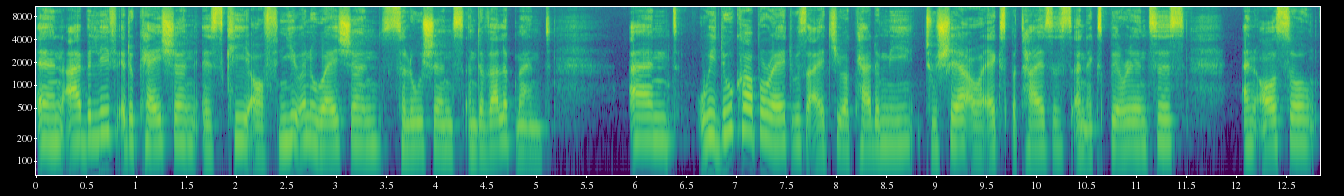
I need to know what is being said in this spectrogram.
And I believe education is key of new innovation, solutions, and development. And we do cooperate with ITU Academy to share our expertises and experiences and also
